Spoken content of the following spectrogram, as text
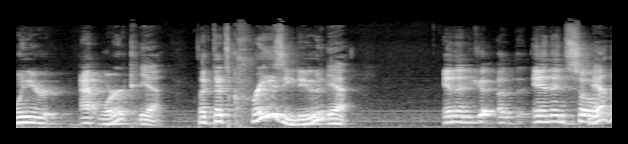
when you're at work. yeah Like that's crazy, dude. yeah And then you, uh, and then so Yeah.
